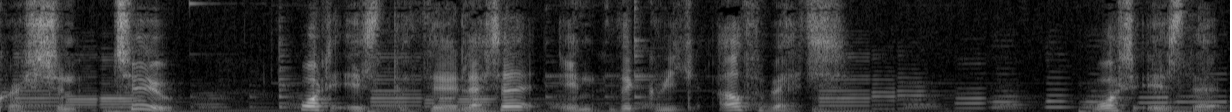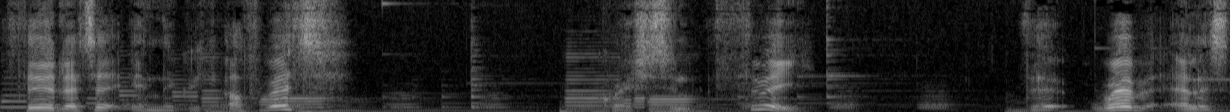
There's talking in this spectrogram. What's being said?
Question 2. What is the third letter in the Greek alphabet? What is the third letter in the Greek alphabet? Question 3. The Webb Ellis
